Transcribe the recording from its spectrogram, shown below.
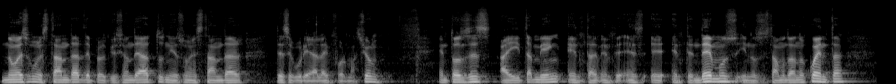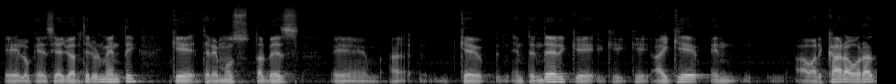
No es un estándar de protección de datos ni es un estándar de seguridad de la información. Entonces, ahí también eh, entendemos y nos estamos dando cuenta, eh, lo que decía yo anteriormente, que tenemos tal vez eh, que entender que, que, hay que abarcar ahora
